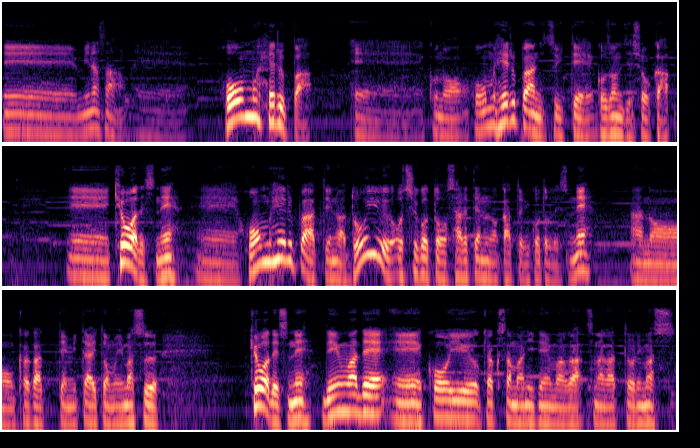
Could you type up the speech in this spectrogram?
えー、皆さん、えー、ホームヘルパー、えー、このホームヘルパーについてご存知でしょうか、え、今日はですね、え、ホームヘルパーっていうのはどういうお仕事をされているのかということですね。あの伺ってみたいと思います。今日はですね電話で、え、こういうお客様に電話がつながっております。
